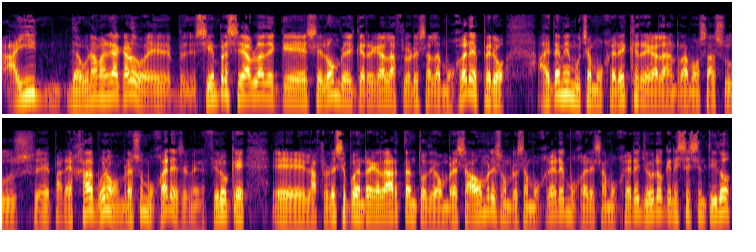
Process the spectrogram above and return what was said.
ahí, de alguna manera, claro, eh, siempre se habla de que es el hombre el que regala flores a las mujeres, pero hay también muchas mujeres que regalan ramos a sus eh, parejas, bueno, hombres o mujeres, me refiero que eh, las flores se pueden regalar tanto de hombres a hombres, hombres a mujeres, mujeres a mujeres. Yo creo que en ese sentido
